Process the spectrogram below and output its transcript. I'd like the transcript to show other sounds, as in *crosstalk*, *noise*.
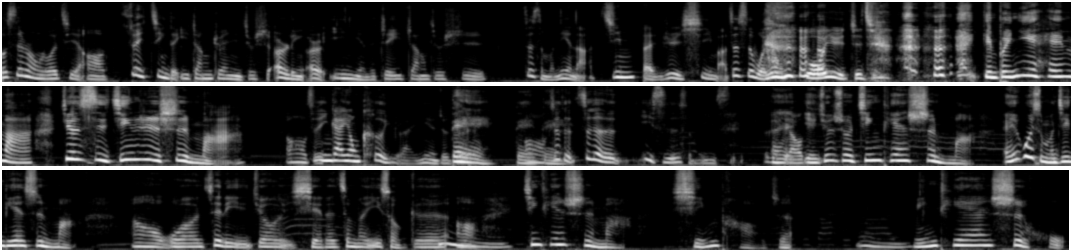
罗思荣罗姐啊，最近的一张专辑就是二零二一年的这一张，就是这怎么念啊？今本日系嘛，这是我用国语直接。*laughs* 今本日黑马就是今日是马哦，这应该用客语来念就对。对对对，哦、这个这个意思是什么意思？这个呃、也就是说今天是马。哎，为什么今天是马？哦，我这里就写了这么一首歌、嗯、哦，今天是马行跑着。嗯，明天是虎，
